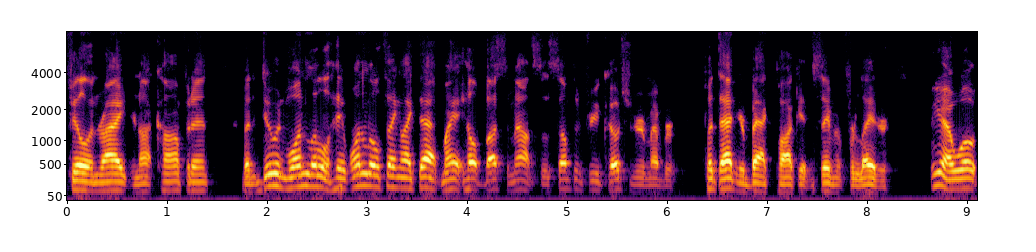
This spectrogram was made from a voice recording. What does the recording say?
feeling right, you're not confident. But doing one little hit, one little thing like that might help bust them out. So something for you coach to remember. Put that in your back pocket and save it for later. Yeah, well,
